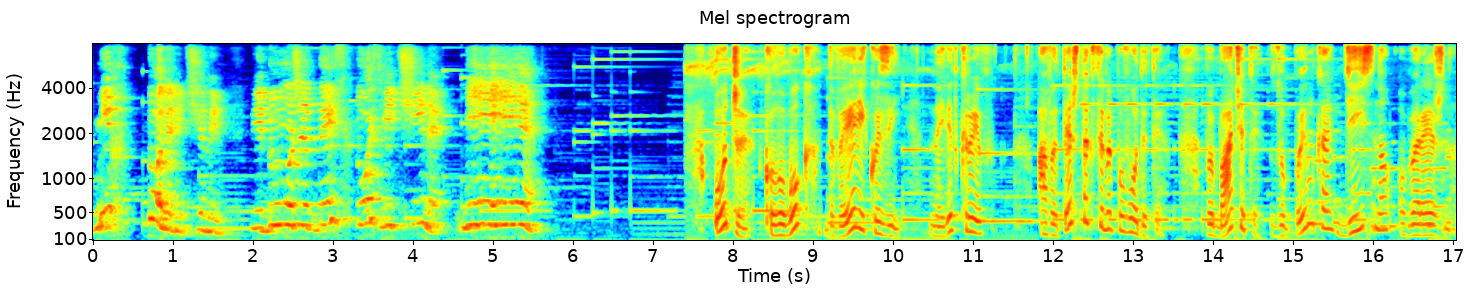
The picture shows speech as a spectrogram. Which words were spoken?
ніхто не відчинив. Піду, може, десь хтось відчине. Ні. Отже, колобок двері козі не відкрив. А ви теж так себе поводите? Ви бачите, зупинка дійсно обережна.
